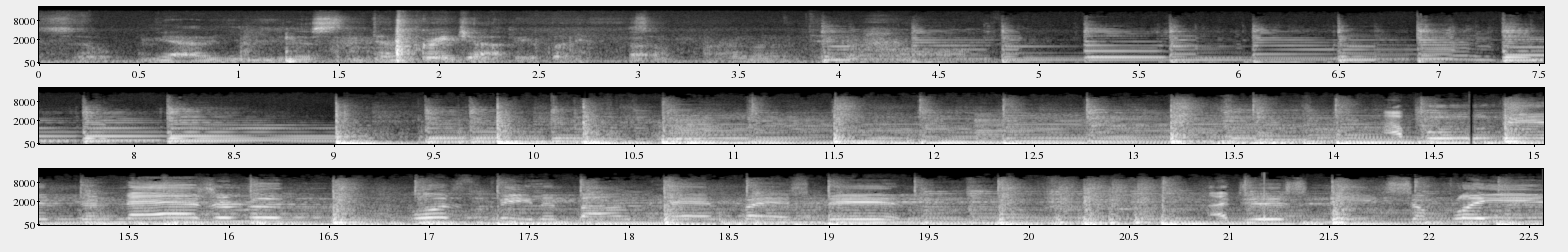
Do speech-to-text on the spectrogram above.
So yeah, you, you just you've done a great job here, buddy. Uh, so I'm gonna take a call. I pulled into Nazareth, was feeling about half past dead. I just need some place.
